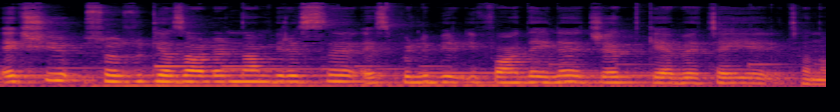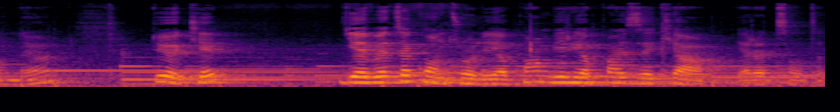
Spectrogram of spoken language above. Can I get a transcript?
Ekşi sözlük yazarlarından birisi esprili bir ifadeyle Jet GBT'yi tanımlıyor. Diyor ki, GBT kontrolü yapan bir yapay zeka yaratıldı.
